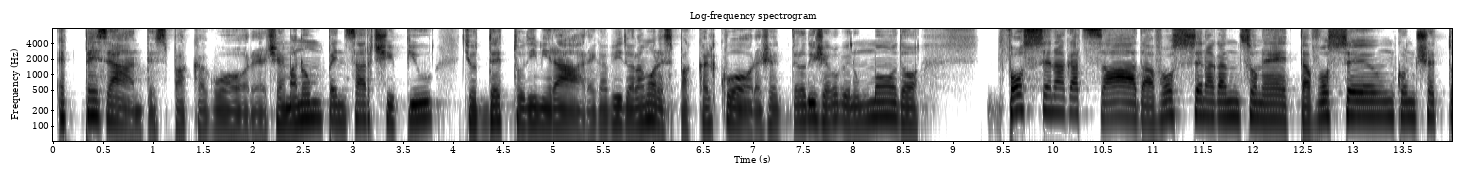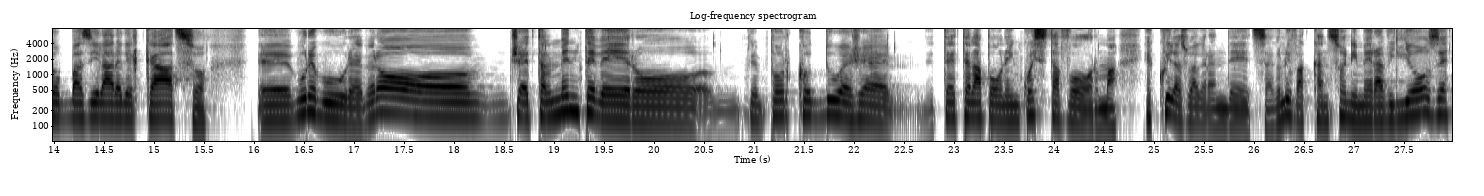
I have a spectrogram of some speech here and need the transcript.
È pesante, spaccacuore, cioè, ma non pensarci più, ti ho detto di mirare, capito? L'amore spacca il cuore, cioè, te lo dice proprio in un modo fosse una cazzata, fosse una canzonetta, fosse un concetto basilare del cazzo, eh, pure pure, però cioè, è talmente vero che porco due, cioè, te, te, la pone in questa forma e qui la sua grandezza, che lui fa canzoni meravigliose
